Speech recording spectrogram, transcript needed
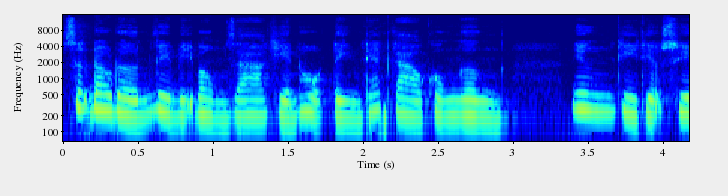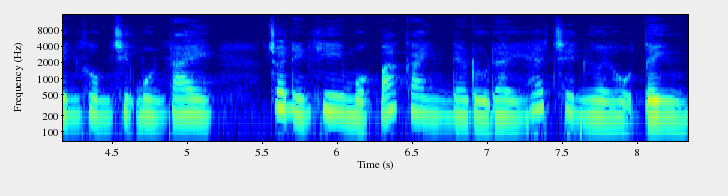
sự đau đớn vì bị bỏng da khiến Hồ Tình thét gào không ngừng. Nhưng Kỳ Thiệu Xuyên không chịu buông tay Cho đến khi một bát canh đeo đổ đầy hết trên người hộ tình.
